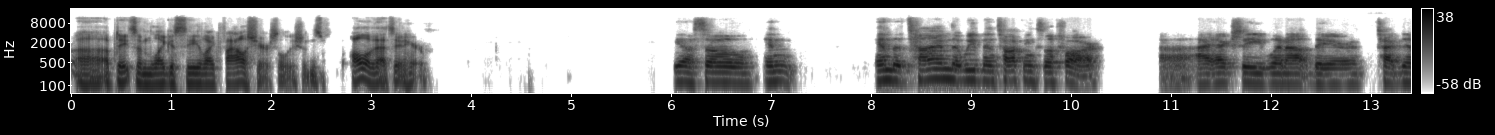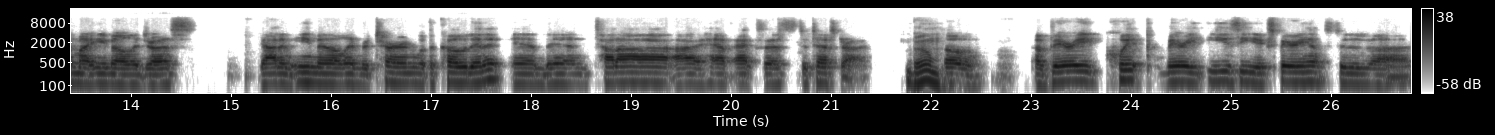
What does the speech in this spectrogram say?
uh, update some legacy like file share solutions? All of that's in here. Yeah. So in in the time that we've been talking so far, uh, I actually went out there, typed in my email address, got an email in return with a code in it, and then ta-da! I have access to Test Drive. Boom. So a very quick, very easy experience to uh,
